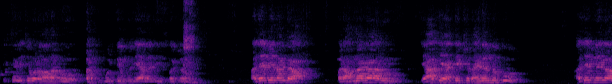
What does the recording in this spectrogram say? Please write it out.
ఇక్కడి నుంచి కూడా వాళ్ళకు గుర్తింపు చేయాలని తీసుకొచ్చాం. అదేవిధంగా మరి అన్నగారు జాతీయ అధ్యక్షుడు అయినందుకు అదేవిధంగా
